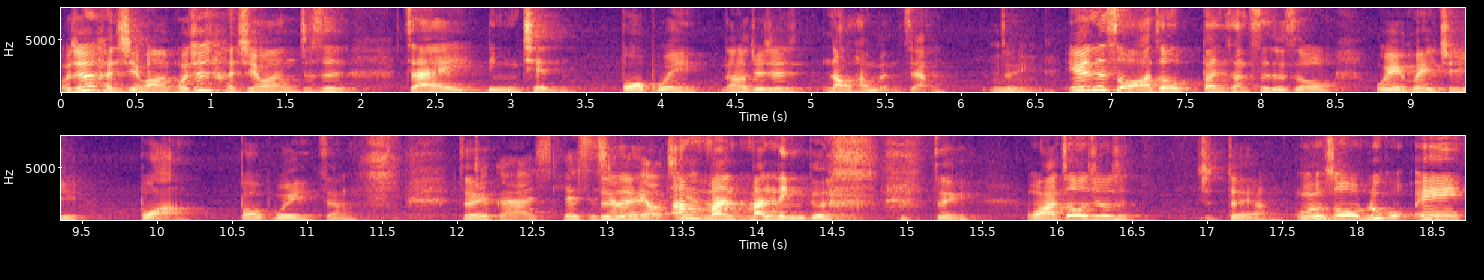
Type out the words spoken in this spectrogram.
我就很喜欢，我就很喜欢就是在零前宝贝，然后就去闹他们这样。对，嗯因为那时候阿周办丧事的时候，我也会去把宝贝这样，对就跟他类似对对，像聊啊蛮蛮灵的，对，我阿周就是就对啊，我就说如果诶、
